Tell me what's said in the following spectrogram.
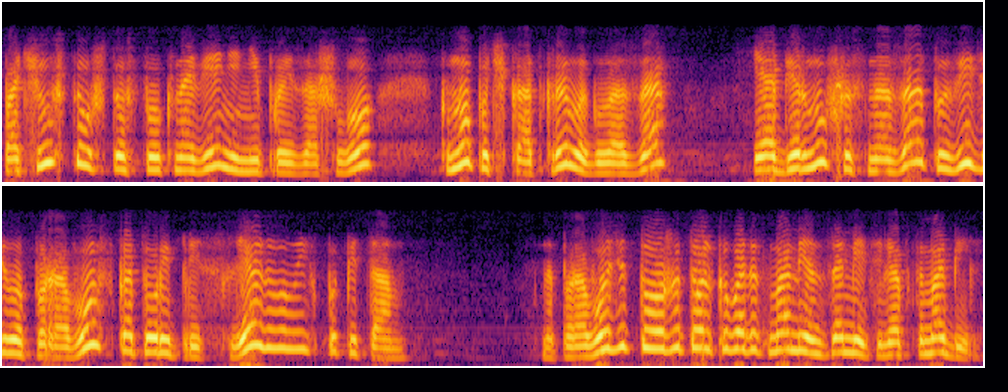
Почувствовав, что столкновение не произошло, Кнопочка открыла глаза и, обернувшись назад, увидела паровоз, который преследовал их по пятам. На паровозе тоже только в этот момент заметили автомобиль.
